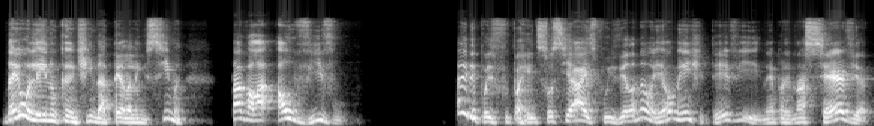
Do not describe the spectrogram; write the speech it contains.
Daí eu olhei no cantinho da tela ali em cima, tava lá ao vivo. Aí depois fui para redes sociais, fui lá, não, realmente teve, né, por exemplo, na Sérvia,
